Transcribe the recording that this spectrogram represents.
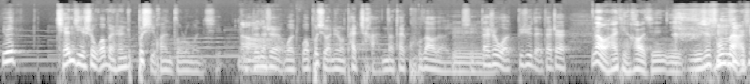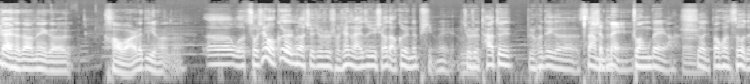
因为前提是我本身就不喜欢走路模拟器，我真的是我我不喜欢这种太馋的、太枯燥的游戏，嗯但是我必须得在这儿，那我还挺好奇，你你是从哪儿 get 到那个好玩的地方呢？呃，我首先我个人乐趣就是首先来自于小岛个人的品味，嗯就是他对比如说这个 Sam 审美的装备啊、嗯设计，包括所有的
